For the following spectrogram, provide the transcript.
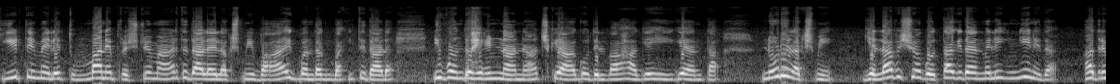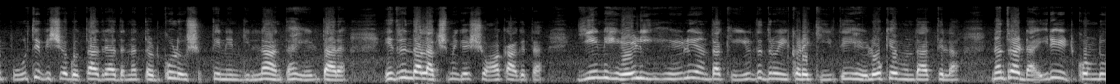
ಕೀರ್ತಿ ಮೇಲೆ ತುಂಬಾ ಪ್ರಶ್ನೆ ಮಾಡ್ತಿದ್ದಾಳೆ. ಲಕ್ಷ್ಮಿ ಬಾಯಿಗೆ ಬಂದಂಗೆ ಬೈತಿದ್ದಾಳೆ. ನೀವೊಂದು ಹೆಣ್ಣ, ನಾಚಿಕೆ ಆಗೋದಿಲ್ವಾ? ಹಾಗೆ ಹೀಗೆ ಅಂತ. ನೋಡು ಲಕ್ಷ್ಮಿ, ಎಲ್ಲ ವಿಷಯ ಗೊತ್ತಾಗಿದೆ ಅಂದಮೇಲೆ ಇನ್ನೇನಿದೆ ಆದರೆ ಪೂರ್ತಿ ವಿಷಯ ಗೊತ್ತಾದರೆ ಅದನ್ನು ತಡ್ಕೊಳ್ಳೋ ಶಕ್ತಿ ನಿನಗಿಲ್ಲ ಅಂತ ಹೇಳ್ತಾರೆ. ಇದರಿಂದ ಲಕ್ಷ್ಮಿಗೆ ಶಾಕ್ ಆಗುತ್ತೆ. ಏನು ಹೇಳಿ ಹೇಳಿ ಅಂತ ಕೇಳಿದ್ರು ಈ ಕಡೆ ಕೀರ್ತಿ ಹೇಳೋಕೆ ಮುಂದಾಗ್ತಿಲ್ಲ. ನಂತರ ಡೈರಿ ಇಟ್ಕೊಂಡು,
